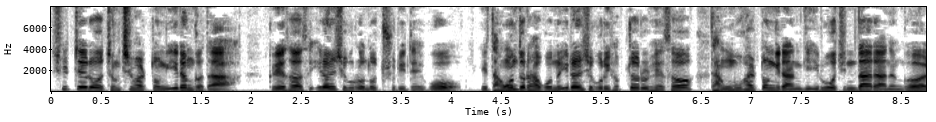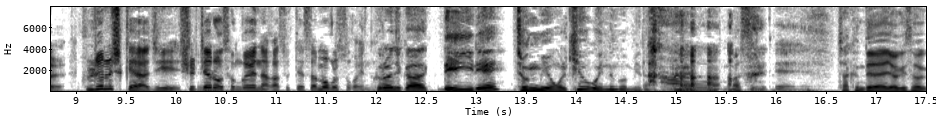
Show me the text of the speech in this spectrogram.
실제로 정치 활동이 이런 거다. 그래서 이런 식으로 노출이 되고 이 당원들하고는 이런 식으로 협조를 해서 당무 활동이라는 게 이루어진다라는 걸 훈련을 시켜야지 실제로 선거에 나갔을 때 써먹을 수가 있는 그러니까 내일의 정미용을 키우고 있는 겁니다. 네, 맞습니다. 거죠. 예. 자, 근데 여기서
